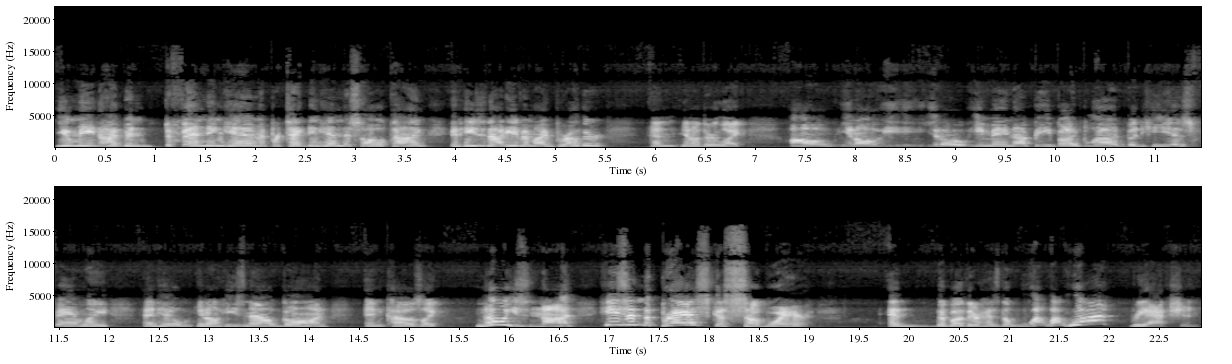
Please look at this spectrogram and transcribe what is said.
You mean I've been defending him and protecting him this whole time and he's not even my brother? And, you know, they're like, oh, you know, he, you know, he may not be by blood, but he is family, and he'll, you know, he's now gone. And Kyle's like, no, he's not. He's in Nebraska somewhere. And the mother has the what, what, what reaction.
